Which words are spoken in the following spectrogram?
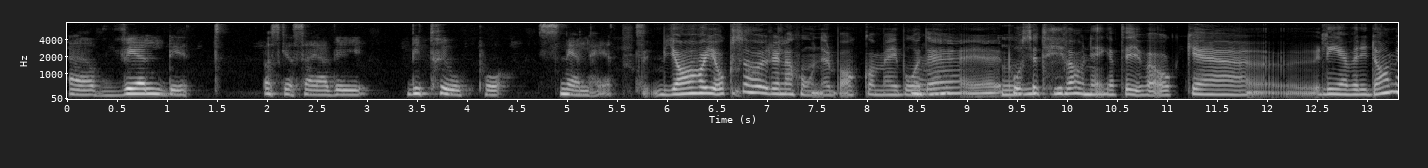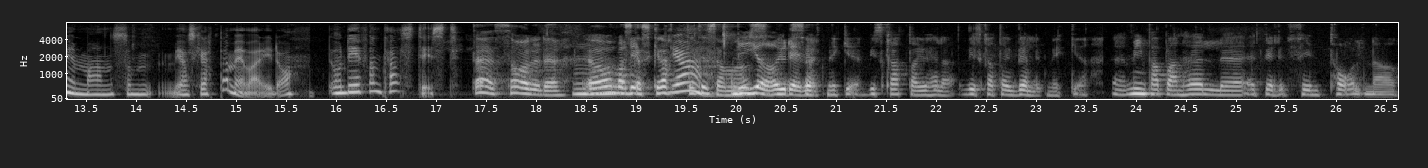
är väldigt, vad ska jag säga, vi, vi tror på snällhet. Jag har ju också relationer bakom mig, både eh, positiva och negativa och eh, lever idag med en man som jag skrattar med varje dag. Och det är fantastiskt. Där sa du det. Ja, man ska det- skratta ja, tillsammans. Vi gör ju det Så- väldigt mycket. Vi skrattar ju hela, vi skrattar ju väldigt mycket. Eh, Min pappa han höll eh, ett väldigt fint tal när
